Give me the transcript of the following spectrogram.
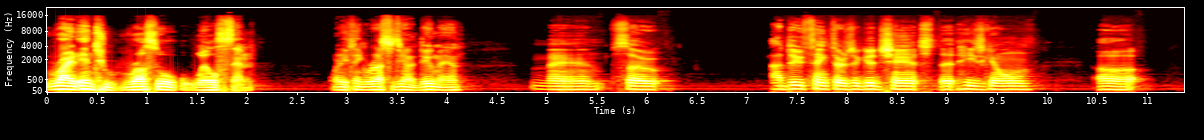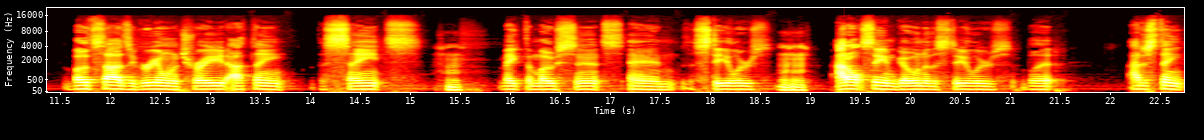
right into Russell Wilson. What do you think Russ is gonna do, man? Man, so I do think there's a good chance that he's gone. Uh, both sides agree on a trade. I think the Saints make the most sense, and the Steelers. Mm-hmm. I don't see him going to the Steelers, but I just think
